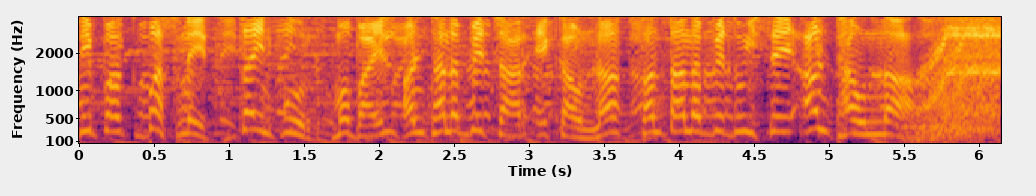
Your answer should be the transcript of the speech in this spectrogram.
दीपक बस्नेत चैनपुर मोबाइल अन्ठानब्बे चार एकाउन्न सन्तानब्बे दुई सय अन्ठाउन्न।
